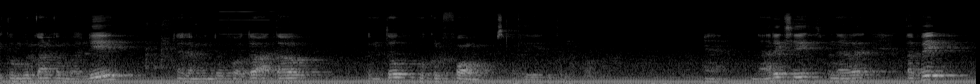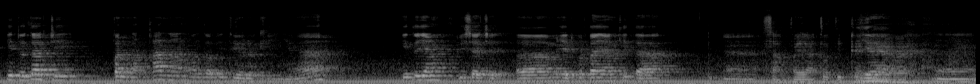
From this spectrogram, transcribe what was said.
dikumpulkan kembali dalam bentuk foto atau bentuk Google Form seperti itu. Ya, menarik sih sebenarnya. Tapi itu tadi penekanan untuk ideologinya itu yang bisa eh, menjadi pertanyaan kita. Nah, sampai atau ya tidaknya nah,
